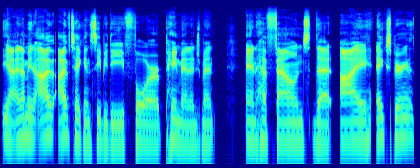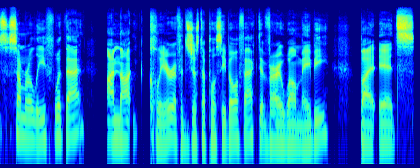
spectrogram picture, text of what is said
Yeah, and I mean I've I've taken CBD for pain management and have found that I experience some relief with that. I'm not clear if it's just a placebo effect. It very well may be, but it's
